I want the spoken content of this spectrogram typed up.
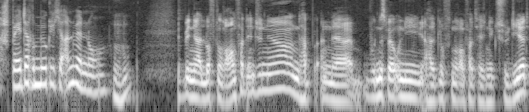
spätere mögliche Anwendungen. Mhm. Ich bin ja Luft- und Raumfahrtingenieur und habe an der Bundeswehr-Uni halt Luft- und Raumfahrttechnik studiert.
